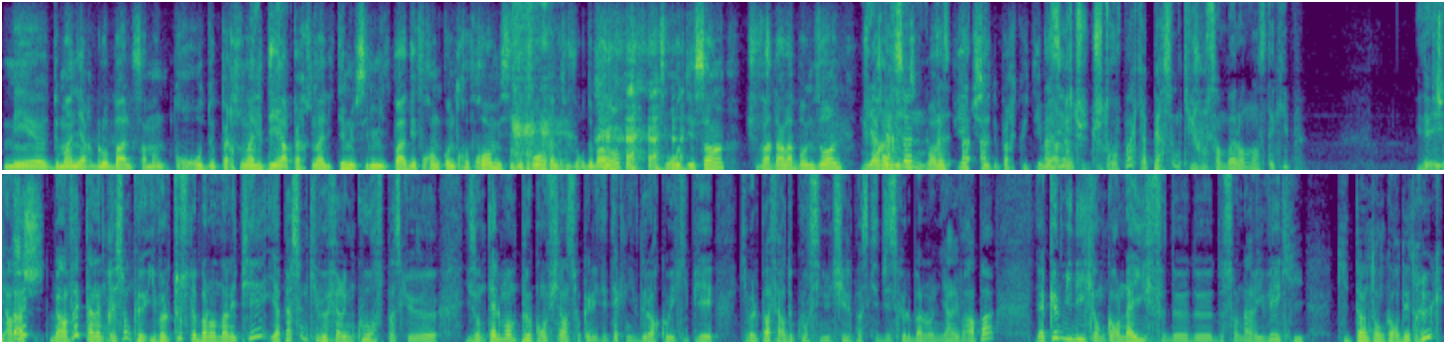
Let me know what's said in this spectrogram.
mais euh, de manière globale, ça manque trop de personnalité. La personnalité ne se limite pas à des fronts contre fronts, mais c'est des fronts quand tu joues de ballon, tu redescends, tu vas dans la bonne zone, tu prends personne... des pied, tu sais de percuter. Mais tu, tu trouves pas qu'il y a personne qui joue sans ballon dans cette équipe? En fait, mais en fait, tu as l'impression qu'ils veulent tous le ballon dans les pieds. Il n'y a personne qui veut faire une course parce qu'ils ont tellement peu confiance aux qualités techniques de leurs coéquipiers qu'ils veulent pas faire de course inutile parce qu'ils disent que le ballon n'y arrivera pas. Il n'y a que Milik qui est encore naïf de, de, son arrivée, qui, qui tente encore des trucs.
